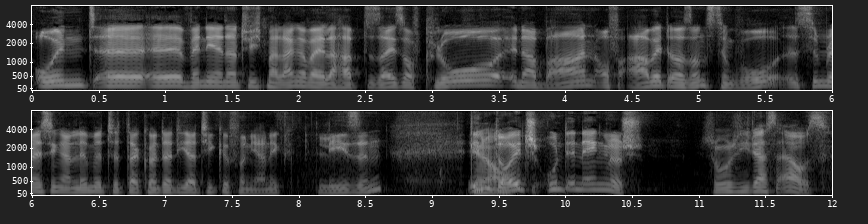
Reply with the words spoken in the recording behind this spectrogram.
Und äh, äh, wenn ihr natürlich mal Langeweile habt, sei es auf Klo, in der Bahn, auf Arbeit oder sonst irgendwo, äh, Simracing Unlimited, da könnt ihr die Artikel von Yannick lesen. In Genau. Deutsch und in Englisch. So sieht das aus.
